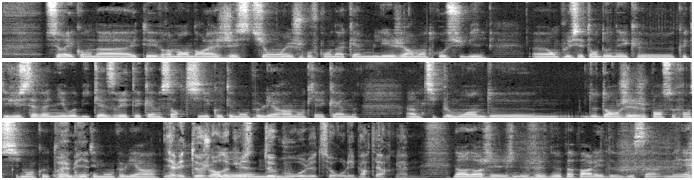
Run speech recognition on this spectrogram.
c'est vrai qu'on a été vraiment dans la gestion et je trouve qu'on a quand même légèrement trop subi. Euh, en plus, étant donné que, que TJ Savanier et Wabi Kazri étaient quand même sortis côté Montpellierin, donc il y avait quand même un petit peu moins de, de danger, je pense, offensivement côté, ouais, côté Montpellierin. Il y avait deux joueurs de plus euh, debout au lieu de se rouler par terre, quand même. Non, non, je, je, ne veux pas parler de, de ça, mais,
